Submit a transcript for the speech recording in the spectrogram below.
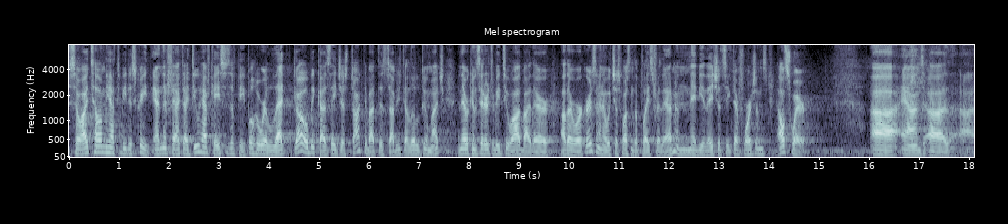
So I tell them you have to be discreet. And in fact, I do have cases of people who were let go because they just talked about this subject a little too much and they were considered to be too odd by their other workers and it just wasn't the place for them and maybe they should seek their fortunes elsewhere. Uh, and uh, uh,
